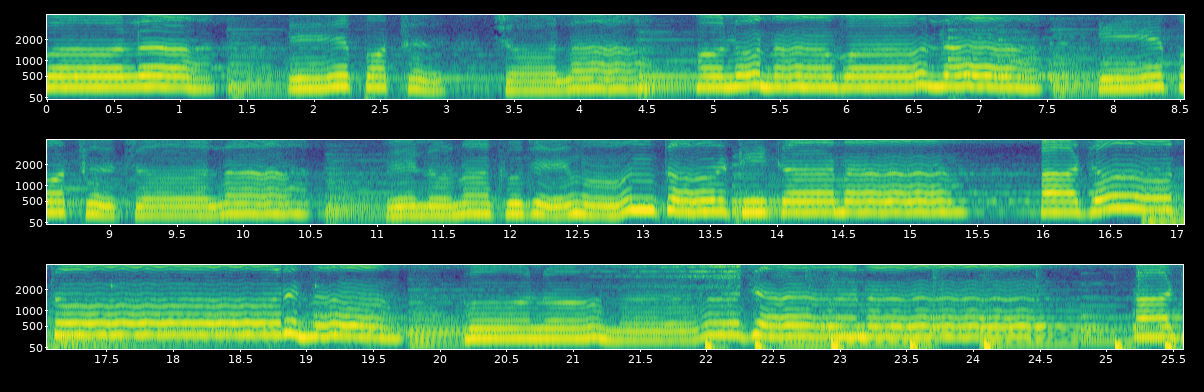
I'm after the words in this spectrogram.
বলা এ পথ চলা হলো না বলা, এ পথ চলা পেল না খুঁজে মন তোর ঠিকানা আজ তোর নাম হলো না জানা আজ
